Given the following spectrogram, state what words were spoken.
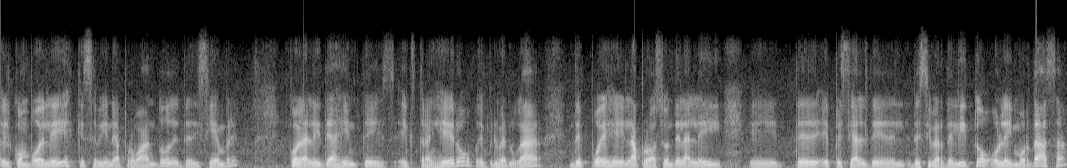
el combo de leyes que se viene aprobando desde diciembre con la ley de agentes extranjeros, en primer lugar, después eh, la aprobación de la ley eh, especial de, ciberdelito o ley mordaza,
